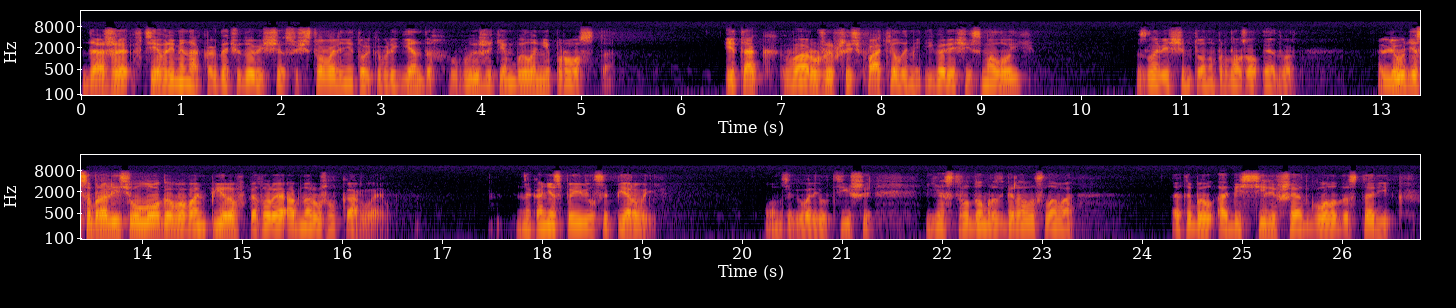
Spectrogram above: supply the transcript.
Даже в те времена, когда чудовища существовали не только в легендах, выжить им было непросто. Итак, вооружившись факелами и горячей смолой, зловещим тоном продолжал Эдвард, люди собрались у логова вампиров, которое обнаружил Карлайл. Наконец появился первый. Он заговорил тише, и я с трудом разбирала слова. Это был обессилевший от голода старик.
